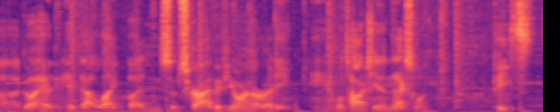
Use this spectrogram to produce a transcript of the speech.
uh, go ahead and hit that like button, subscribe if you aren't already, and we'll talk to you in the next one. Peace.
